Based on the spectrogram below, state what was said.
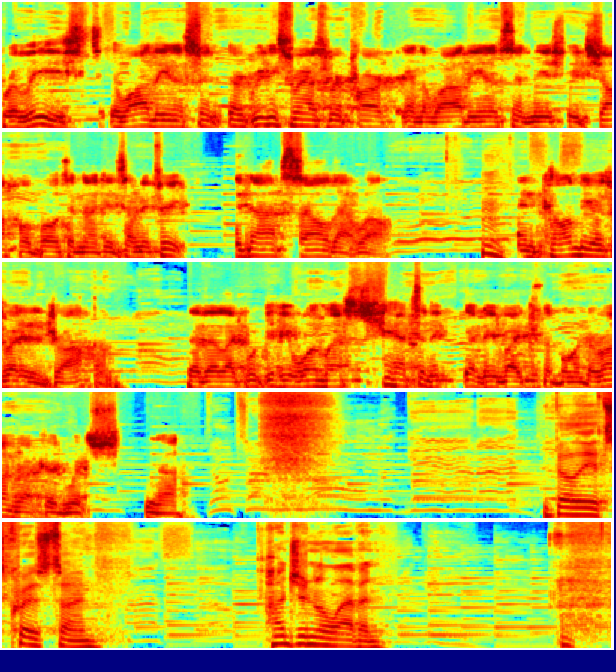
released, The Wild the Innocent, or Greetings from Asbury Park and The Wild the Innocent and The Street Shuffle, both in 1973, did not sell that well. Hmm. And Columbia was ready to drop them. So they're like, we'll give you one last chance. And they- and they write the Born to Run record, which, you know, Billy? It's quiz time. 111.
